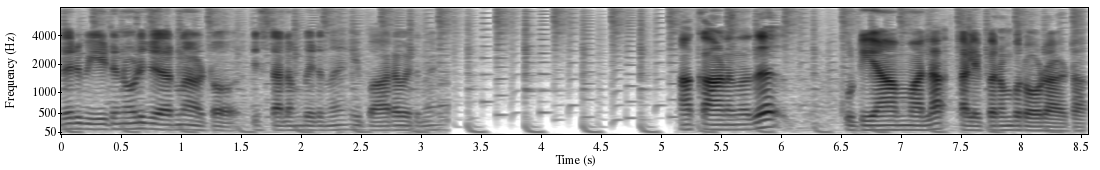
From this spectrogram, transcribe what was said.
ഇതൊരു വീടിനോട് ചേർന്ന കേട്ടോ ഈ സ്ഥലം വരുന്നത് ഈ പാറ വരുന്നത്. ആ കാണുന്നത് കുടിയാമല തളിപ്പറമ്പ് റോഡാണ് കേട്ടോ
